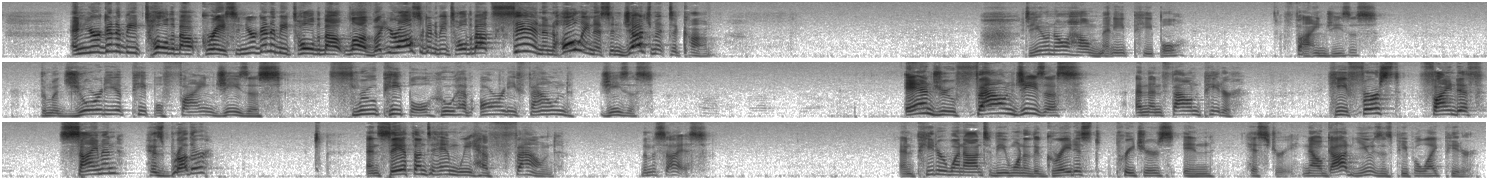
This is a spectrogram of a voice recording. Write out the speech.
And you're going to be told about grace and you're going to be told about love, but you're also going to be told about sin and holiness and judgment to come. Do you know how many people find Jesus? The majority of people find Jesus through people who have already found Jesus. Andrew found Jesus and then found Peter. He first findeth Simon, his brother, and saith unto him, We have found the Messiah. And Peter went on to be one of the greatest preachers in history. Now, God uses people like Peter.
